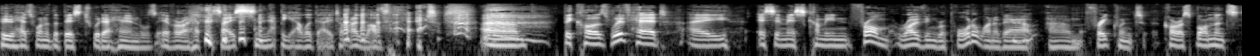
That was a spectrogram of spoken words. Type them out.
Who has one of the best Twitter handles ever? I have to say, Snappy Alligator. I love that um, because we've had a SMS come in from roving reporter, one of our um, frequent correspondents.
